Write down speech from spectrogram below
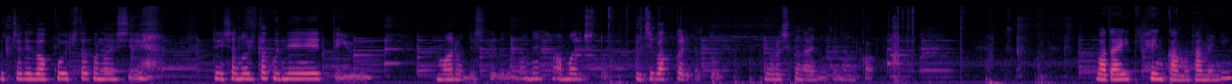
ぶっちゃけ学校行きたくないし 電車乗りたくねえっていうのもあるんですけれどもねあんまりちょっと愚痴ばっかりだとよろしくないのでなんか話題変換のために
